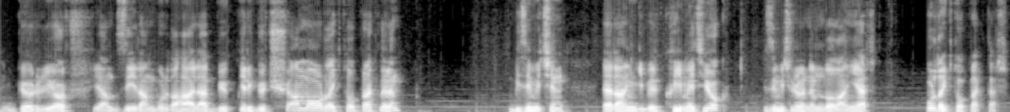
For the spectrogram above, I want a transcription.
görülüyor. Yalnız İran burada hala büyük bir güç ama oradaki toprakların bizim için herhangi bir kıymeti yok. Bizim için önemli olan yer buradaki topraklar.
